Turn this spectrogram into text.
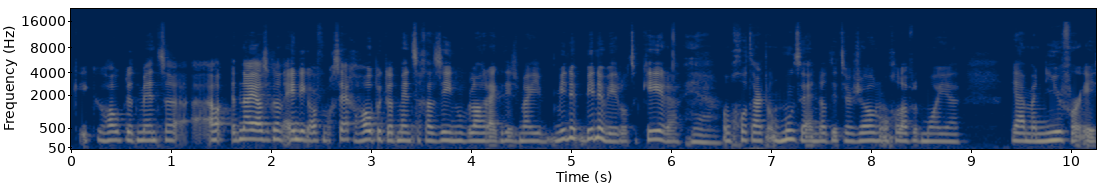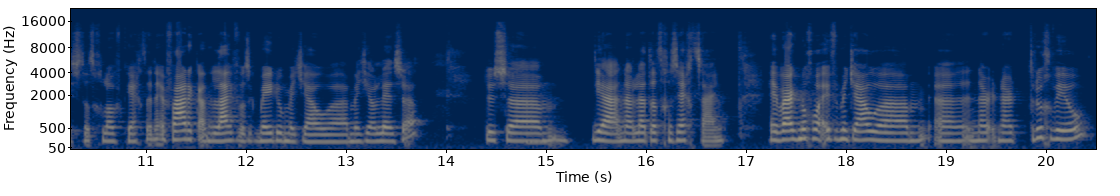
ik hoop dat mensen. eh, nou ja, als ik dan één ding over mag zeggen, hoop ik dat mensen gaan zien hoe belangrijk het is om naar je binnen, binnenwereld te keren. Ja. Om God daar te ontmoeten en dat dit er zo'n ongelooflijk mooie ja, manier voor is. Dat geloof ik echt. En ervaar ik aan de lijf als ik meedoe met, jou, eh, met jouw lessen. Dus ehm, ja, nou laat dat gezegd zijn. Hey, waar ik nog wel even met jou ehm, eh, naar, naar terug wil,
